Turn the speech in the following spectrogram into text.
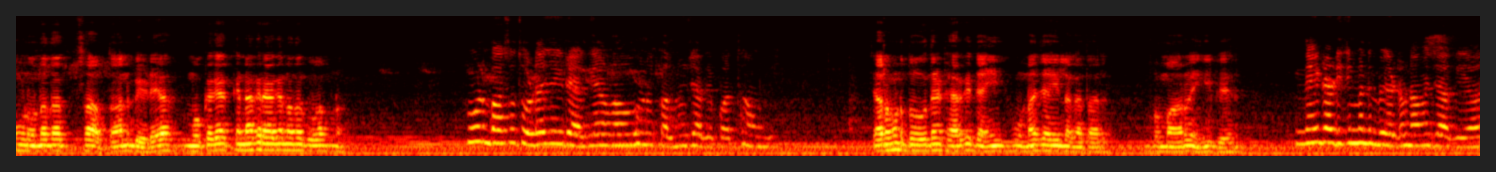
ਹੁਣ ਉਹਨਾਂ ਦਾ ਹਿਸਾਬ ਤਾਂ ਨਿਬੇੜਿਆ। ਮੁੱਕ ਗਿਆ ਕਿੰਨਾ ਕੁ ਰਹਿ ਗਿਆ ਉਹਨਾਂ ਦਾ ਗੋਹਾ ਹੁਣ? ਹੁਣ ਬਸ ਥੋੜਾ ਜਿਹਾ ਹੀ ਰਹਿ ਗਿਆ ਵਾ ਉਹ ਹੁਣ ਕੱਲ ਨੂੰ ਜਾ ਕੇ ਪੱਥ ਆਉਂਗੀ ਚੱਲ ਹੁਣ ਦੋ ਦਿਨ ਠਹਿਰ ਕੇ ਜਾਈ ਹੁਣ ਨਾ ਜਾਈ ਲਗਾਤਾਰ। ਬਿਮਾਰ ਹੋਏਗੀ ਫੇਰ। ਨਹੀਂ ਡੈਡੀ ਜੀ ਮੈਂ ਨਿਬੇੜ ਹੋਣਾ ਮੈਂ ਜਾ ਕੇ ਆ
